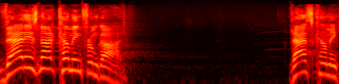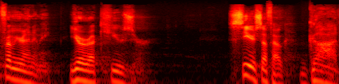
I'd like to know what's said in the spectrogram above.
that is not coming from God. That's coming from your enemy, your accuser. See yourself out. God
